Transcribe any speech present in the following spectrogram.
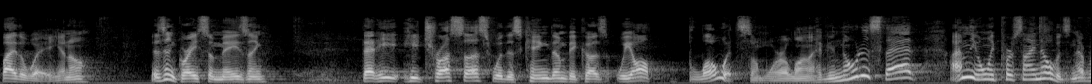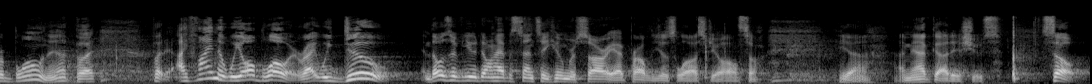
By the way, you know, isn't grace amazing? That he, he trusts us with his kingdom because we all blow it somewhere along. Have you noticed that? I'm the only person I know who's never blown it, but, but I find that we all blow it, right? We do. And those of you who don't have a sense of humor, sorry, I probably just lost you all. So, yeah, I mean, I've got issues. So,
